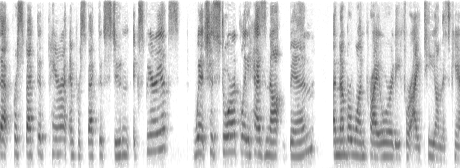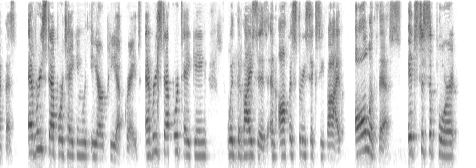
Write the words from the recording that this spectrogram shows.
that prospective parent and prospective student experience, which historically has not been a number one priority for IT on this campus. Every step we're taking with ERP upgrades, every step we're taking with devices and Office 365, all of this, it's to support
